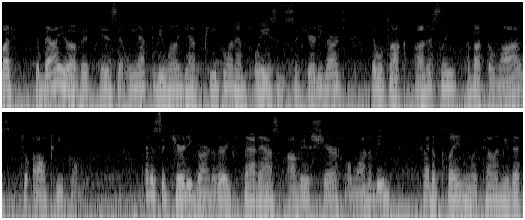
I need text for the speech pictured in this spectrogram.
But the value of it is that we have to be willing to have people and employees and security guards that will talk honestly about the laws to all people. I had a security guard, a very fat ass, obvious sheriff or wannabe, try to play me with telling me that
